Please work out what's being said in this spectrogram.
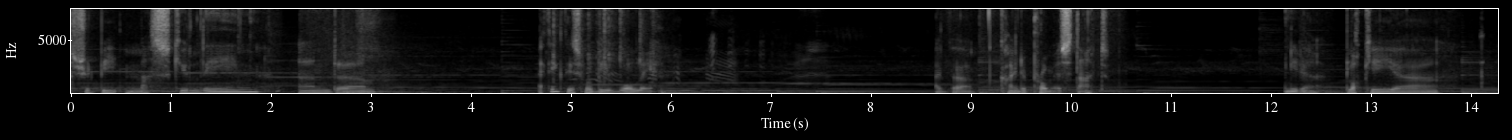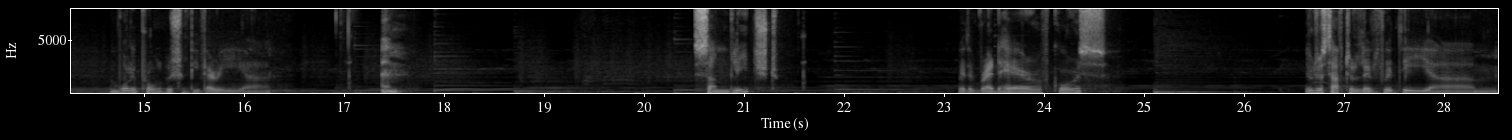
should be masculine and um, I think this will be Wally. I've uh, kind of promised that. Need a blocky. Uh, Wally probably should be very uh, sun bleached with red hair, of course. You'll just have to live with the um,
